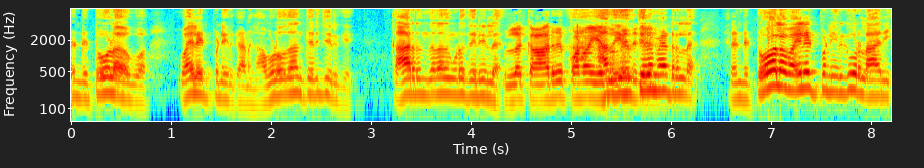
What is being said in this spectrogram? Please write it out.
ரெண்டு டோலை வயலேட் பண்ணியிருக்கானுங்க அவ்வளோதான் தெரிஞ்சிருக்கு. கார் இருந்தாலும் கூட தெரியல. உள்ள காரு பணம் அது எது கிலோமீட்டர் இல்லை. ரெண்டு டோலை வயலேட் பண்ணியிருக்கு ஒரு லாரி.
